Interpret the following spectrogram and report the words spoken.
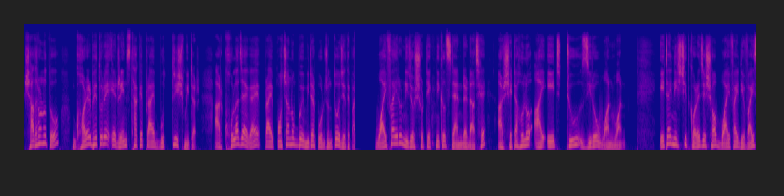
সাধারণত ঘরের ভেতরে এর রেঞ্জ থাকে প্রায় ৩২ মিটার আর খোলা জায়গায় প্রায় পঁচানব্বই মিটার পর্যন্ত যেতে পারে। ওয়াইফাইয়েরও নিজস্ব টেকনিক্যাল স্ট্যান্ডার্ড আছে আর সেটা হলো আই এটাই নিশ্চিত করে যে সব ওয়াইফাই ডিভাইস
